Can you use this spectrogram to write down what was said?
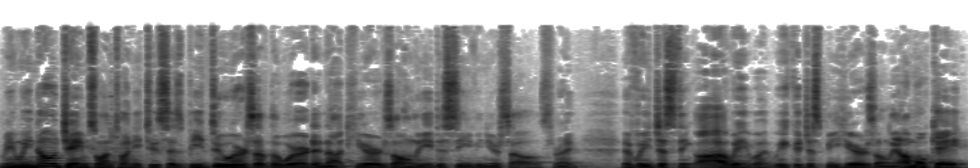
I mean, we know James 1:22 says, "Be doers of the word and not hearers only, deceiving yourselves." Right? If we just think, "Oh, we we could just be hearers only. I'm okay.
